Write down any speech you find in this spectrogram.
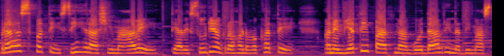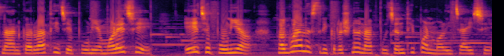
બૃહસ્પતિ સિંહ રાશિમાં આવે ત્યારે સૂર્યગ્રહણ વખતે અને વ્યતિપાતના ગોદાવરી નદીમાં સ્નાન કરવાથી જે પુણ્ય મળે છે, એ જ પુણ્ય ભગવાન શ્રી કૃષ્ણના પૂજનથી પણ મળી જાય છે.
